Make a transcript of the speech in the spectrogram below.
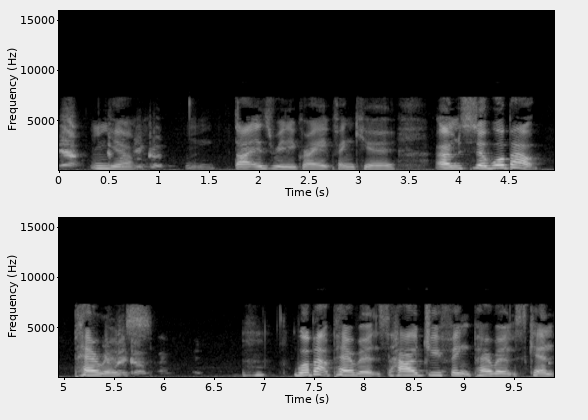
Yeah. That Yeah. would be good. That is really great. Thank you. Um. So, what about parents? What about parents? How do you think parents can?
